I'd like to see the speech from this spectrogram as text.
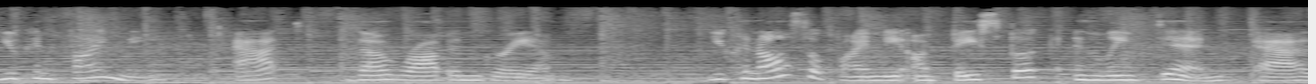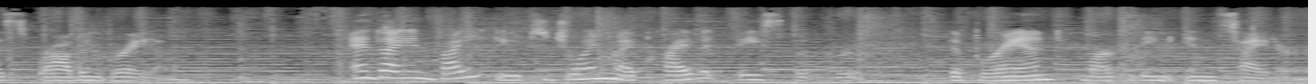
You can find me at the Robin Graham. You can also find me on Facebook and LinkedIn as Robin Graham. And I invite you to join my private Facebook group the Brand Marketing Insider.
